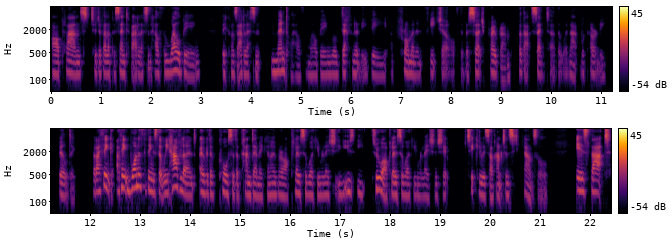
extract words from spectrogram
our plans to develop a centre for adolescent health and well-being because adolescent mental health and well-being will definitely be a prominent feature of the research program for that centre that we're now we're currently building. But i think i think one of the things that we have learned over the course of the pandemic and over our closer working relationship through our closer working relationship particularly with southampton city council is that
